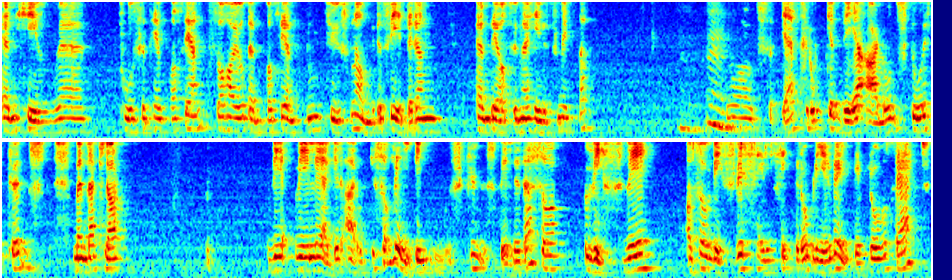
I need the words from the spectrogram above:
en hiv-positiv pasient, så har jo den pasienten tusen andre sider enn en det at hun er hiv-smitta. Mm. Så, så jeg tror ikke det er noen stor kunst. Men det er klart vi, vi, leger er jo ikke så veldig skuespillere. Så hvis vi, altså hvis vi selv sitter og blir veldig provosert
